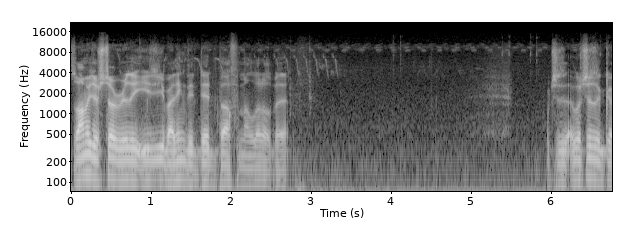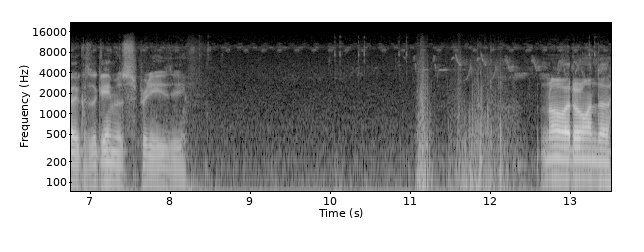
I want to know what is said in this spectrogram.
Zombies are still really easy, but I think they did buff them a little bit, which is which is good because the game is pretty easy. No, I don't want the.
